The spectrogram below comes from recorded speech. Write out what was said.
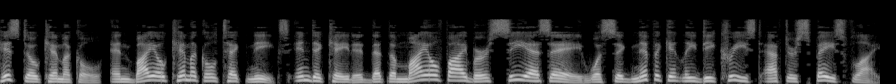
histochemical, and biochemical techniques indicated that the myofiber CSA was significantly decreased after spaceflight,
